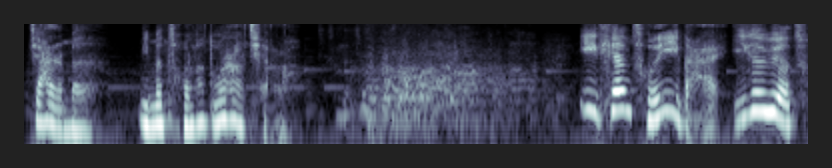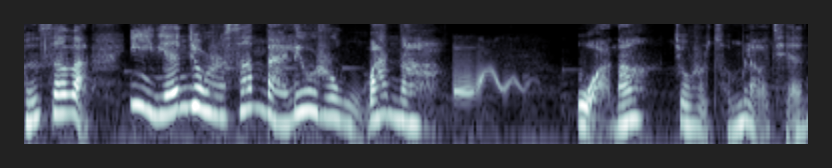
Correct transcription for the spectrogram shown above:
家人们，你们存了多少钱了？一天存一百，一个月存三万，一年就是三百六十五万呐！我呢，就是存不了钱。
